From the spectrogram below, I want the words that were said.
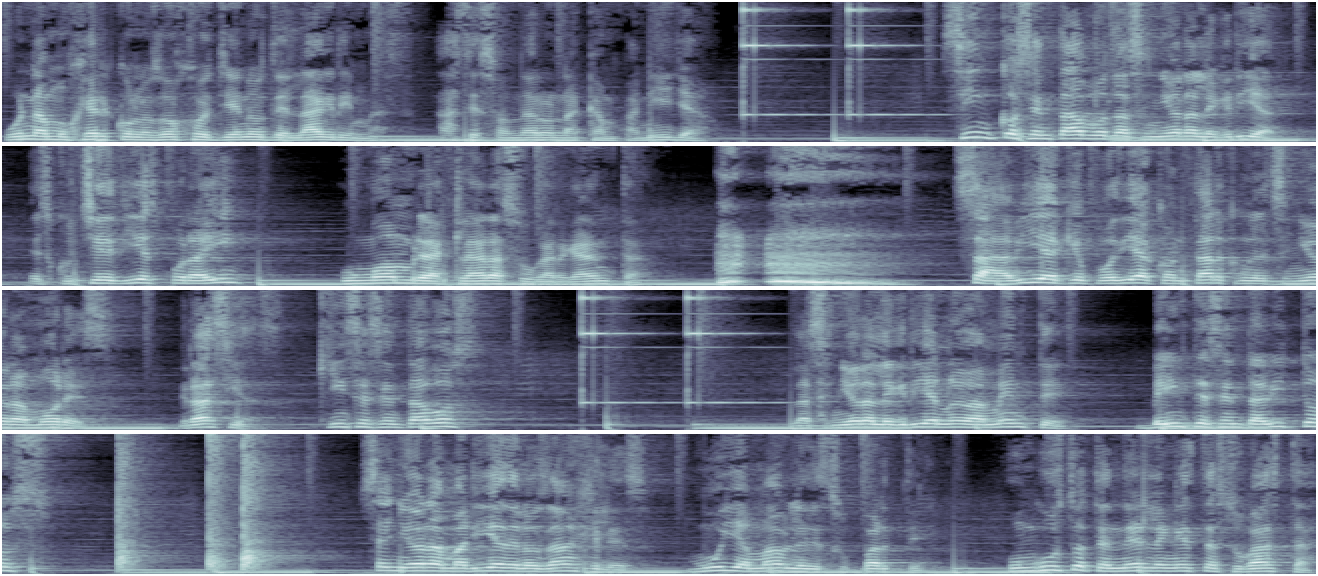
Una mujer con los ojos llenos de lágrimas hace sonar una campanilla. 5 centavos la señora Alegría. Escuché 10 por ahí. Un hombre aclara su garganta. Sabía que podía contar con el señor Amores. Gracias. 15 centavos. La señora Alegría nuevamente. 20 centavitos. Señora María de los Ángeles, muy amable de su parte. Un gusto tenerla en esta subasta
